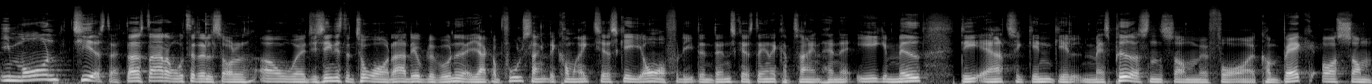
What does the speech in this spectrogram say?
i morgen tirsdag, der starter Ruta del Sol, og øh, de seneste to år, der er det jo blevet vundet af Jakob Fuglsang. Det kommer ikke til at ske i år, fordi den danske Astana-kaptajn, han er ikke med. Det er til gengæld Mads Pedersen, som øh, får øh, comeback, og som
